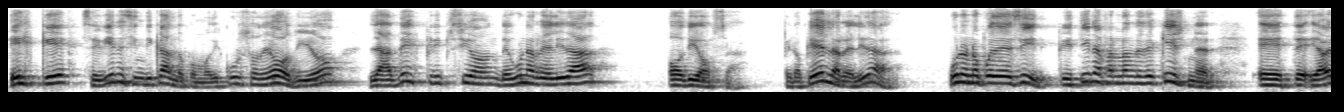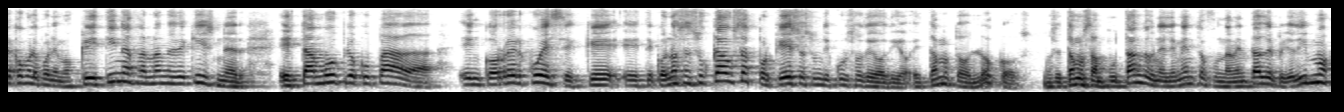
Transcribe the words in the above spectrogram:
es que se viene sindicando como discurso de odio la descripción de una realidad odiosa. ¿Pero qué es la realidad? Uno no puede decir, Cristina Fernández de Kirchner este, a ver cómo lo ponemos. Cristina Fernández de Kirchner está muy preocupada en correr jueces que este, conocen sus causas porque eso es un discurso de odio. Estamos todos locos. Nos estamos amputando un elemento fundamental del periodismo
